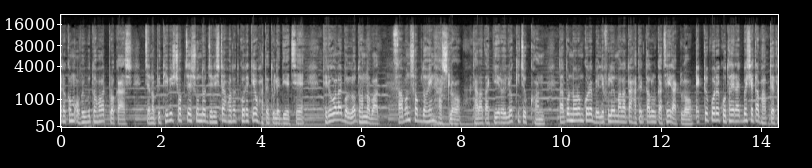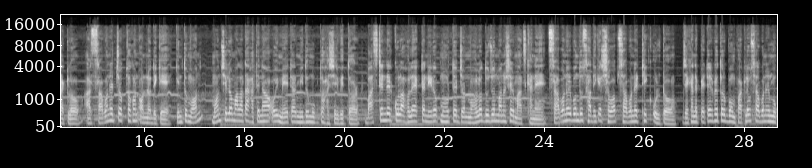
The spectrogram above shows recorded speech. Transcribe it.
এরকম অভিভূত হওয়ার প্রকাশ, যেন পৃথিবীর সবচেয়ে সুন্দর জিনিসটা হঠাৎ করে কেউ হাতে তুলে দিয়েছে। থিরুগলায় বলল, ধন্যবাদ। শ্রাবণ শব্দহীন হাসলো। তারা তাকিয়ে রইল কিছুক্ষণ, তারপর নরম করে বেলি ফুলের মালাটা হাতের তালুর কাছেই রাখল। একটু পরে কোথায় রাখবে সেটা ভাবতে থাকল, আর শ্রাবণের চোখ তখন অন্যদিকে। কিন্তু মন মন ছিল মালাটা হাতে নেওয়া ওই মেয়েটার মৃদু মুগ্ধ হাসির ভিতর। বাস স্ট্যান্ডের কোলা হলে একটা নীরব মুহূর্তের জন্ম হলো দুজন মানুষের মাঝখানে। শ্রাবণের বন্ধু সাদিকের স্বভাব শ্রাবণের ঠিক উল্টো, যেখানে পেটের ভেতর বোম ফাটলেও শ্রাবণের মুখ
